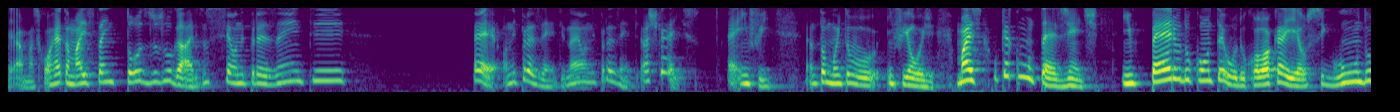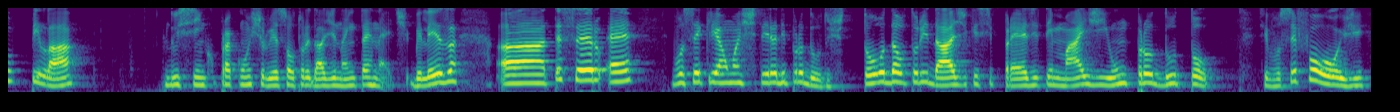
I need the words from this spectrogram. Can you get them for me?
é a mais correta, mas está em todos os lugares. Não sei se é onipresente. É, onipresente, né? Onipresente. Acho que é isso. É, enfim, eu não tô muito, enfim, hoje. Mas o que acontece, gente? Império do conteúdo, coloca aí, é o segundo pilar dos cinco para construir essa autoridade na internet, beleza? Uh, terceiro é você criar uma esteira de produtos. Toda autoridade que se preze tem mais de um produto. Se você for hoje,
